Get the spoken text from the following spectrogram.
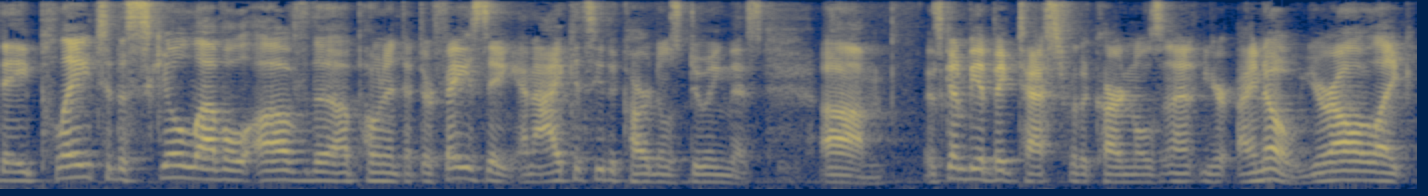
they play to the skill level of the opponent that they're facing. And I could see the Cardinals doing this. Um, it's going to be a big test for the Cardinals. And I know you're all like,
